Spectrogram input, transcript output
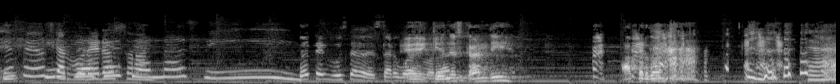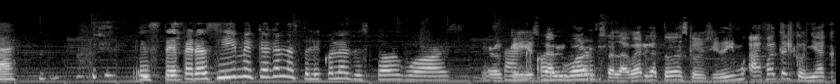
Qué feos y albureros son. así. ¿No te gusta lo de Star Wars? Eh, ¿Quién es Candy? Ah, perdón. Ah. Este, pero sí me cagan las películas de Star Wars. Están Ok, Star horribles. Wars, a la verga, todos coincidimos. Ah, falta el coñac.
